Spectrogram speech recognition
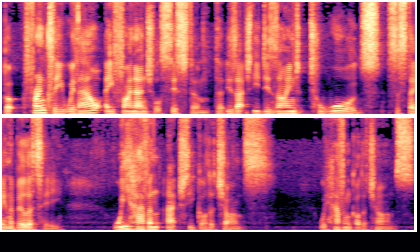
But frankly, without a financial system that is actually designed towards sustainability, we haven't actually got a chance. We haven't got a chance.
